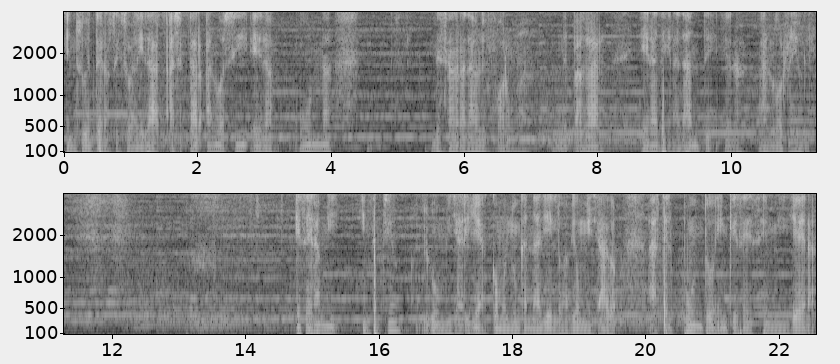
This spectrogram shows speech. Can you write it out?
en su heterosexualidad, aceptar algo así era una desagradable forma de pagar, era degradante, era algo horrible. Esa era mi intención. Lo humillaría como nunca nadie lo había humillado, hasta el punto en que se semillera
